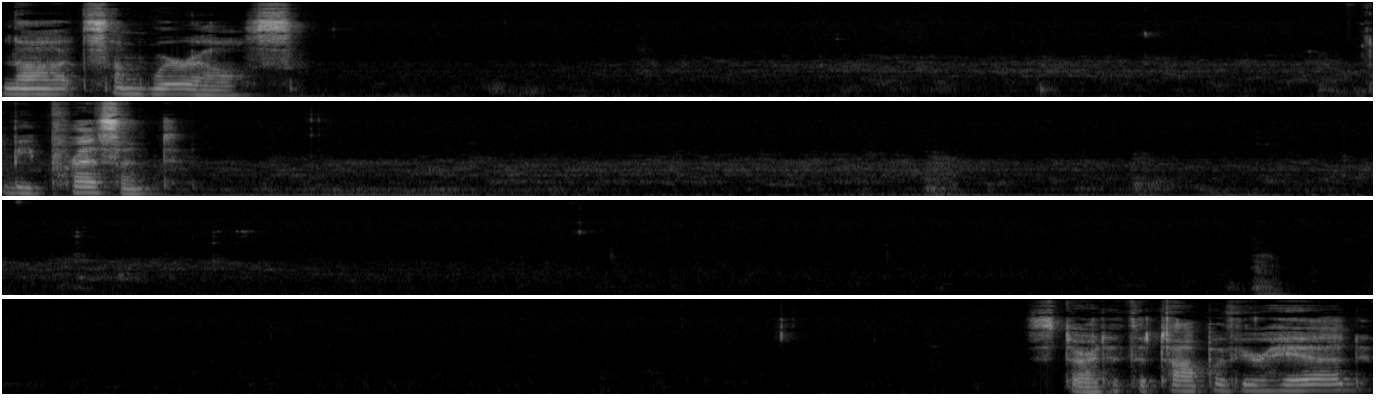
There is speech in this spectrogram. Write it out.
Not somewhere else. Be present. Start at the top of your head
